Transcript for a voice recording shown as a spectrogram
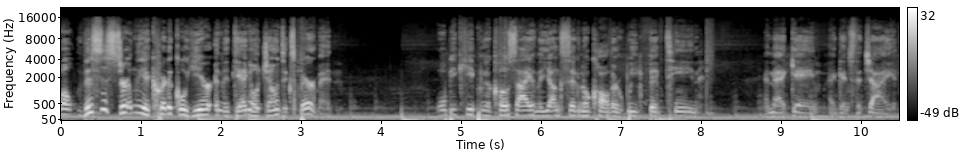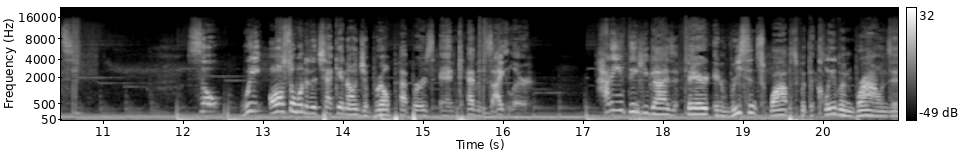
Well, this is certainly a critical year in the Daniel Jones experiment. We'll be keeping a close eye on the young signal caller Week 15 in that game against the Giants. So, we also wanted to check in on Jabril Peppers and Kevin Zeitler. How do you think you guys have fared in recent swaps with the Cleveland Browns?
